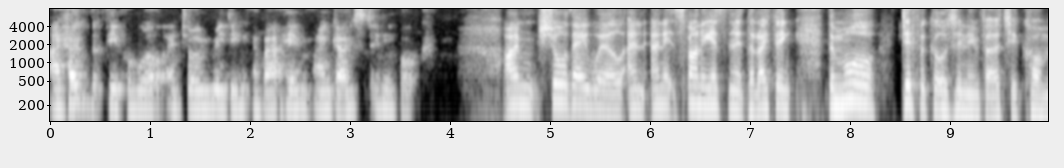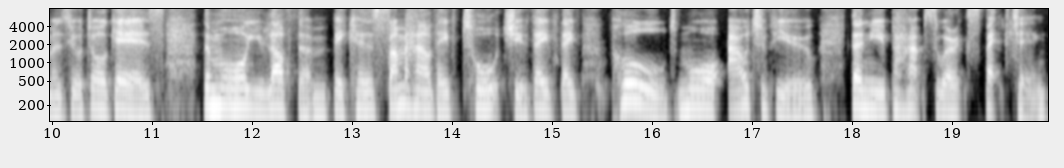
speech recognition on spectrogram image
i hope that people will enjoy reading about him and ghost in the book I'm sure they will. And and it's funny, isn't it, that I think the more difficult in inverted commas your dog is, the more you love them because somehow they've taught you, they've they've pulled more out of you than you perhaps were expecting.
